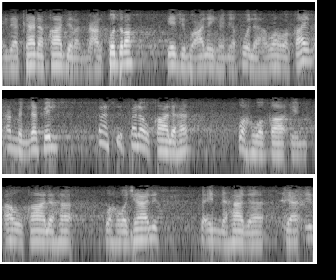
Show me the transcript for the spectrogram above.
إذا كان قادرا مع القدرة يجب عليه أن يقولها وهو قائم. أما النفل فلو قالها وهو قائم أو قالها وهو جالس فإن هذا جائز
